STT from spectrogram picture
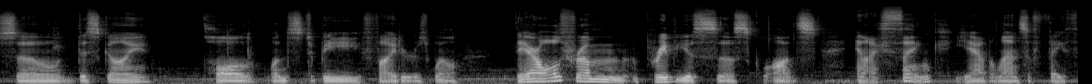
So this guy, Hall, wants to be fighter as well. They're all from previous uh, squads, and I think, yeah, the Lance of Faith.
